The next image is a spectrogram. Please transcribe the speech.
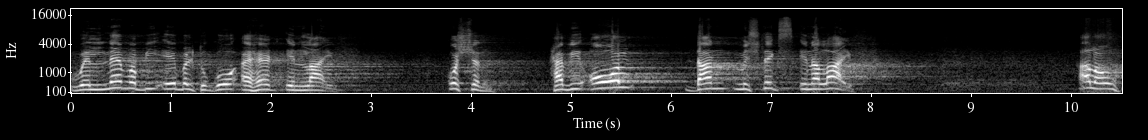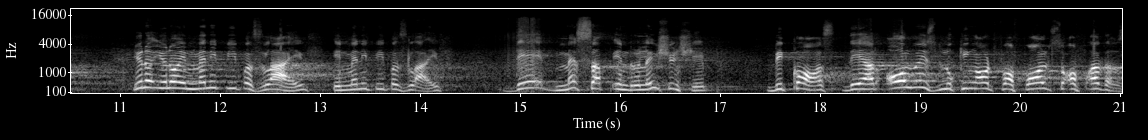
will never be able to go ahead in life. Question, have we all done mistakes in a life. Hello. You know, you know, in many people's life, in many people's life, they mess up in relationship because they are always looking out for faults of others.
